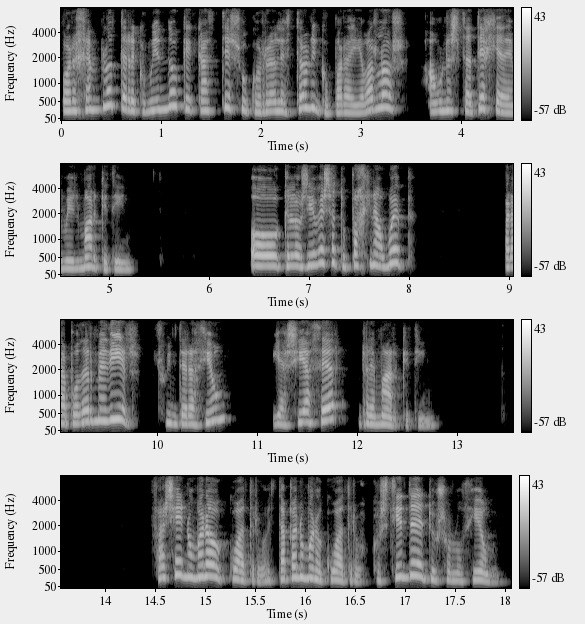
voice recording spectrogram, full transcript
Por ejemplo, te recomiendo que captes su correo electrónico para llevarlos a una estrategia de mail marketing o que los lleves a tu página web para poder medir su interacción y así hacer remarketing. Fase número 4, etapa número 4, consciente de tu solución.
